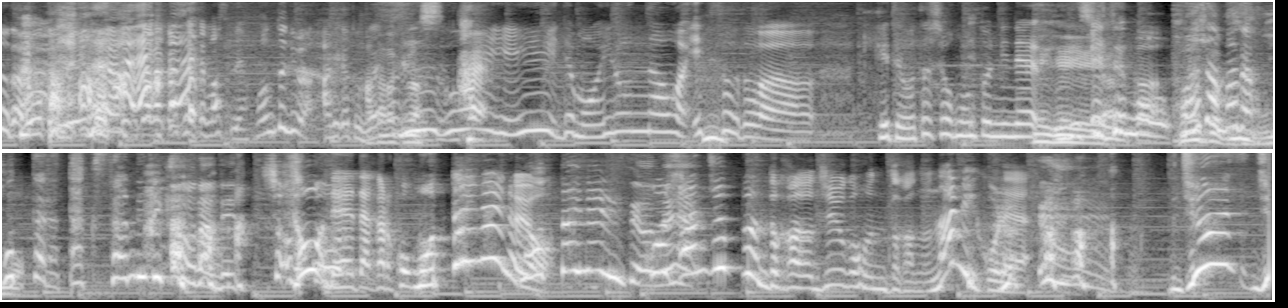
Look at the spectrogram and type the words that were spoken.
のだろうか働かせてますね。本当にありがとうございます。すす。ごい、はい。でもいろんなエピソードが聞けて、私は本当にね、えでもまだまだ掘ったらたくさん出てきそうなんで そうね、だからこうもったいないのよ。ないですよこれね30分とか15分とかの何これ。え10 12、3時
